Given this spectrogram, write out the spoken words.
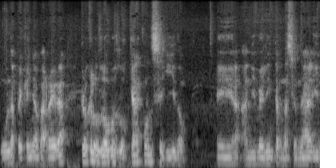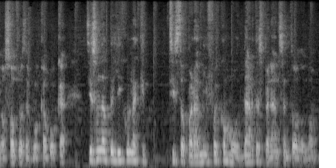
una pequeña barrera. Creo que los lobos lo que ha conseguido eh, a nivel internacional y nosotros de boca a boca sí es una película que insisto para mí fue como darte esperanza en todo no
